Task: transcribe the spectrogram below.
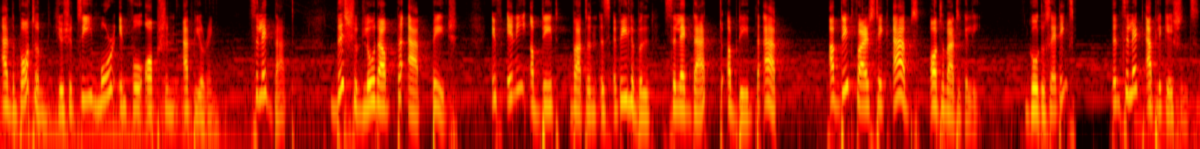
At the bottom, you should see more info option appearing. Select that. This should load up the app page. If any update button is available, select that to update the app. Update Firestick apps automatically. Go to settings, then select Applications.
